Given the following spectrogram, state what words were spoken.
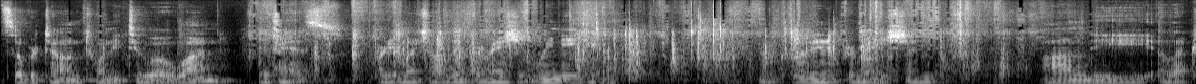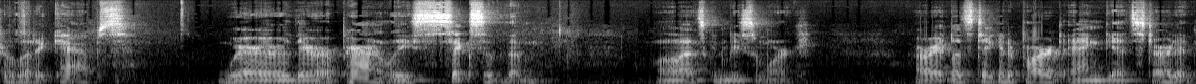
Silvertone 2201. It has pretty much all the information we need here, including information on the electrolytic caps, where there are apparently six of them. Well, that's going to be some work. All right, let's take it apart and get started.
